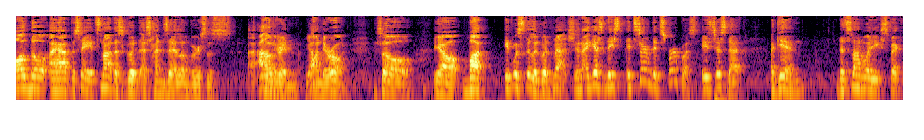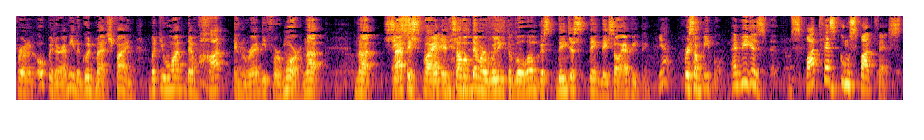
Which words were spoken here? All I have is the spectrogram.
although I have to say it's not as good as Hanzelo versus uh, Aldrin. Aldrin Yep. on their own. So you know, but it was still a good match, and I guess they it served its purpose. It's just that again. That's not what you expect for an opener. I mean, a good match, fine, but you want them hot and ready for more, not not satisfied. Excited. And some of them are willing to go home because they just think they saw everything. Yeah. for some people. and because uh, Spotfest kung Spotfest.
